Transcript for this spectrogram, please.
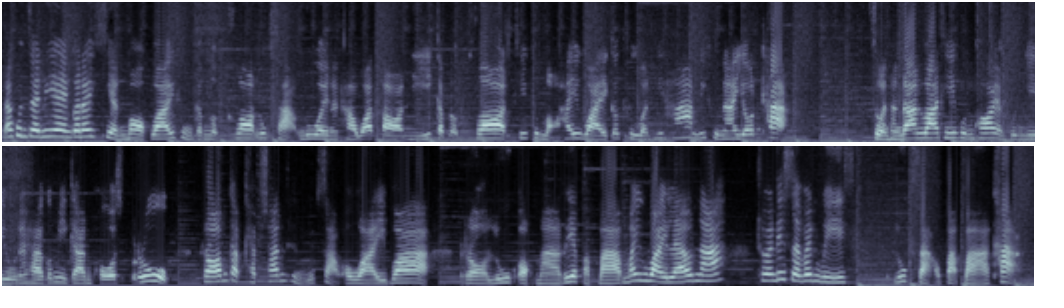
และคุณเจนี่เองก็ได้เขียนบอกไว้ถึงกำหนดคลอดลูกสาวด้วยนะคะ ว่าตอนนี้กำหนดคลอดที่คุณหมอให้ไว้ก็คือวันที่ 5 มิถุนายนค่ะ ส่วนทางด้านว่าที่คุณพ่ออย่างคุณยิวนะคะ ก็มีการโพสต์รูป พร้อมกับแคปชั่นถึงลูกสาวเอาไว้ว่า รอลูกออกมาเรียกป๊าป๊าไม่ไหวแล้วนะ27 weeks ลูกสาวป๊าป๊าค่ะ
